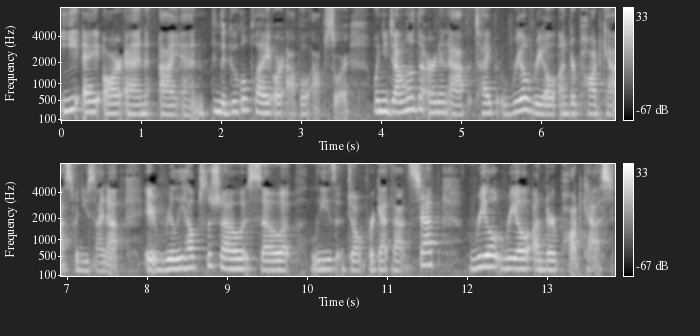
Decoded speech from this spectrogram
E A R N I N, in the Google Play or Apple App Store. When you download the Earnin app, type Real Real under podcast when you sign up. It really helps the show, so please don't forget that step. Real Real under podcast.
